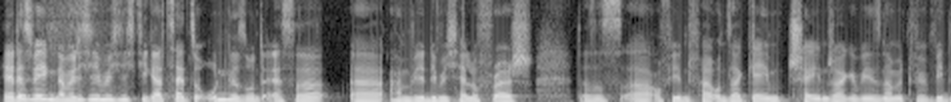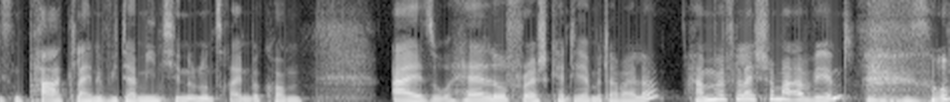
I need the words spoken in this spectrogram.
Ja, deswegen, damit ich nämlich nicht die ganze Zeit so ungesund esse, äh, haben wir nämlich HelloFresh. Das ist äh, auf jeden Fall unser Game Changer gewesen, damit wir wenigstens ein paar kleine Vitaminchen in uns reinbekommen. Also, HelloFresh kennt ihr ja mittlerweile. Haben wir vielleicht schon mal erwähnt. so.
